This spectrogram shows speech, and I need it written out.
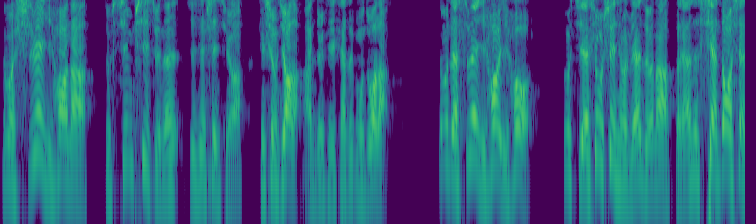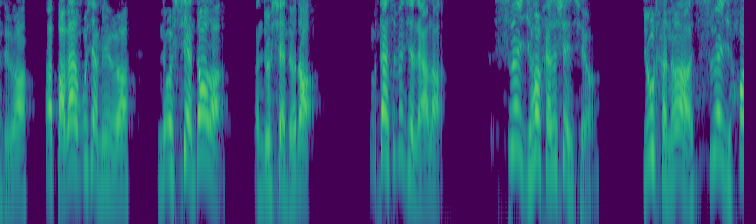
那么十月一号呢，就新批准的这些申请可以生效了啊，你就可以开始工作了。那么在四月一号以后，那么接受申请原则呢，本来是先到先得啊，八万五千名额，你如果先到了，那你就先得到。那么但是问题来了，四月一号开始申请，有可能啊，四月一号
